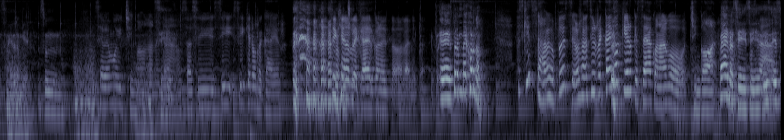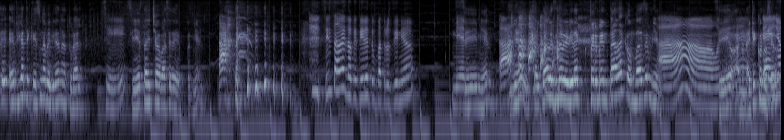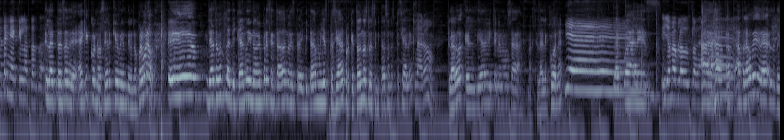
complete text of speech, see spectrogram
Es un hidromiel. Es un... Se ve muy chingón, la neta. Sí. O sea, sí, sí, sí quiero recaer. sí quiero recaer con esto, la neta. Eh, pero mejor no. Pues quién sabe, puede ser. O sea, si recaigo, quiero que sea con algo chingón. Bueno, sí, sí. O sea, es- es- eh, fíjate que es una bebida natural. Sí. Sí, está hecha a base de, pues, miel. Ah. ¿Sí sabes lo que tiene tu patrocinio? Miel. Sí, miel. Ah. Miel, tal cual, es una bebida fermentada con base en miel. Ah, muy Sí, bien. hay que conocer- Eh, yo tenía aquí en la taza. La taza de. Hay que conocer qué vende uno. Pero bueno, eh, ya estamos platicando y no he presentado a nuestra invitada muy especial porque todos nuestros invitados son especiales. Claro. Claro, el día de hoy tenemos a Marcela Lecona. ¡Yay! La cual es- Y yo me aplaudo sola. Ajá, ap- aplaude,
